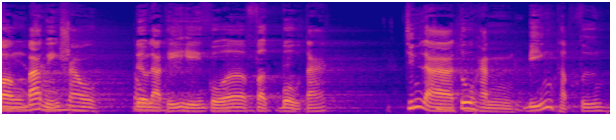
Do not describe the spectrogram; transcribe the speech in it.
Còn ba nguyện sau Đều là thị hiện của Phật Bồ Tát. Chính là tu hành biến thập phương.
